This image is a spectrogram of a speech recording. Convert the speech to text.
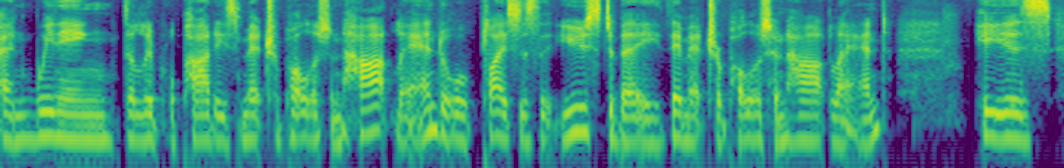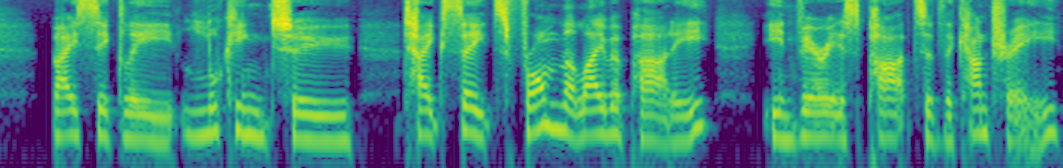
and winning the Liberal Party's metropolitan heartland or places that used to be their metropolitan heartland. He is basically looking to take seats from the Labor Party in various parts of the country.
